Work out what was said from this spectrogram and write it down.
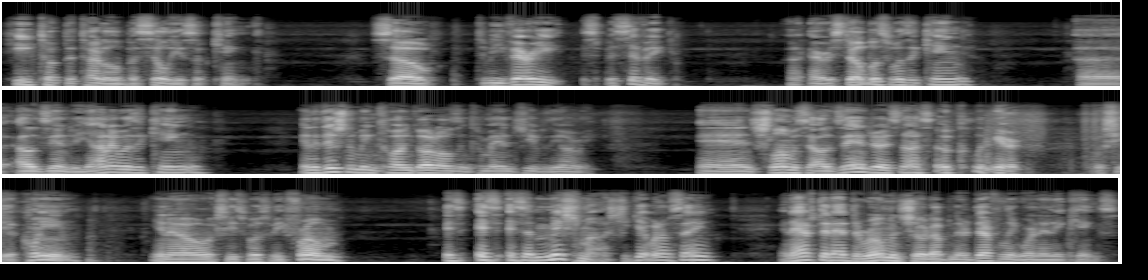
He took the title of Basileus of King. So, to be very specific, uh, Aristobulus was a king. Uh, Alexander Yannai was a king. In addition to being Kohen Gadol and commander in chief of the army. And Shlomis Alexandra, it's not so clear. Was she a queen? You know, she's supposed to be from. It's, it's, it's a mishmash. You get what I'm saying? And after that, the Romans showed up, and there definitely weren't any kings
